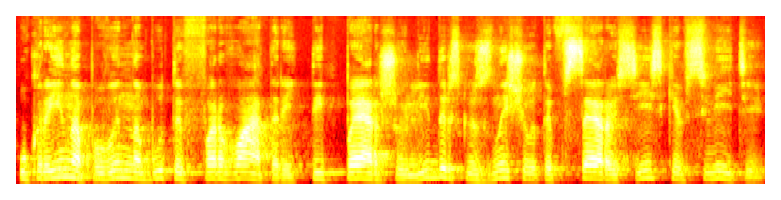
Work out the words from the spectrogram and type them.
Україна повинна бути в фарватері, йти першою лідерською, знищувати все російське в світі.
